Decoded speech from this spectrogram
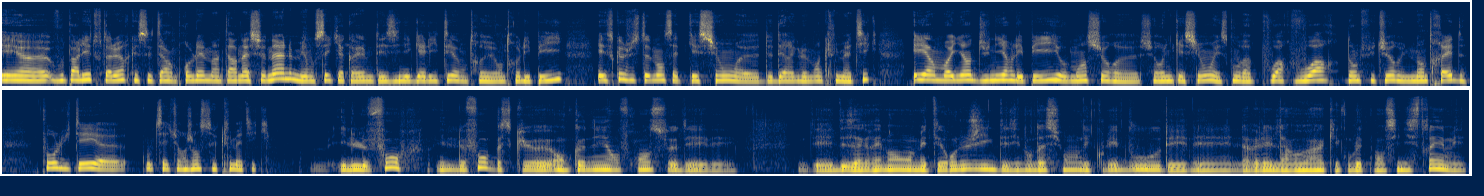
Et euh, vous parliez tout à l'heure que c'était un problème international, mais on sait qu'il y a quand même des inégalités entre, entre les pays. Est-ce que justement cette question euh, de dérèglement climatique est un moyen d'unir les pays au moins sur, euh, sur une question? Est-ce qu'on va pouvoir voir dans le futur une entraide pour lutter contre cette urgence climatique? Il le faut, il le faut, parce qu'on connaît en France des, des désagréments météorologiques, des inondations, des coulées de boue, des, la vallée de la Roa qui est complètement sinistrée, mais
